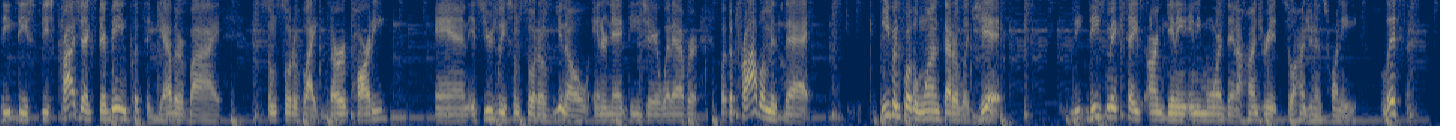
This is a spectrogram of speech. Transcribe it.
the, these these projects they're being put together by some sort of like third party. And it's usually some sort of you know internet dj or whatever. But the problem is that even for the ones that are legit the, these mixtapes aren't getting any more than 100 to 120 listens.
